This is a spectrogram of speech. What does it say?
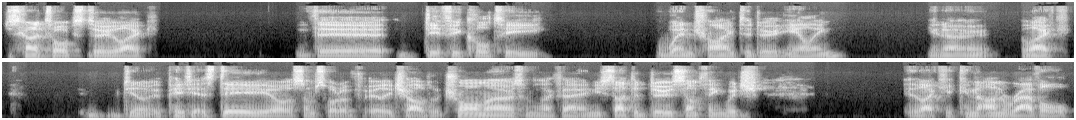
just kind of talks to like the difficulty when trying to do healing, you know, like dealing with PTSD or some sort of early childhood trauma or something like that. And you start to do something which like it can unravel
